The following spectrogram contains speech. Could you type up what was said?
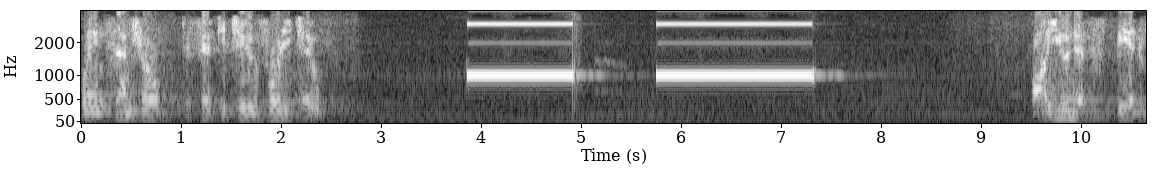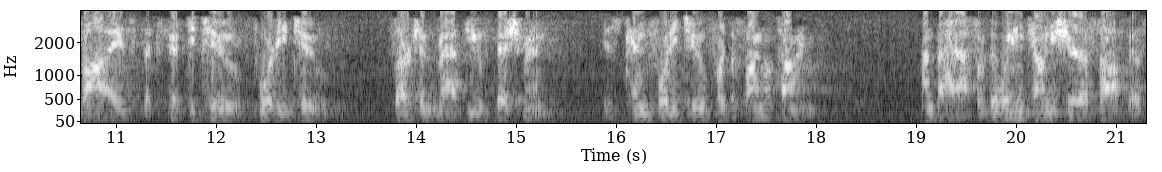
Wayne Central to 5242. All units be advised that 5242 Sergeant Matthew Fishman is 1042 for the final time. On behalf of the Wayne County Sheriff's Office,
